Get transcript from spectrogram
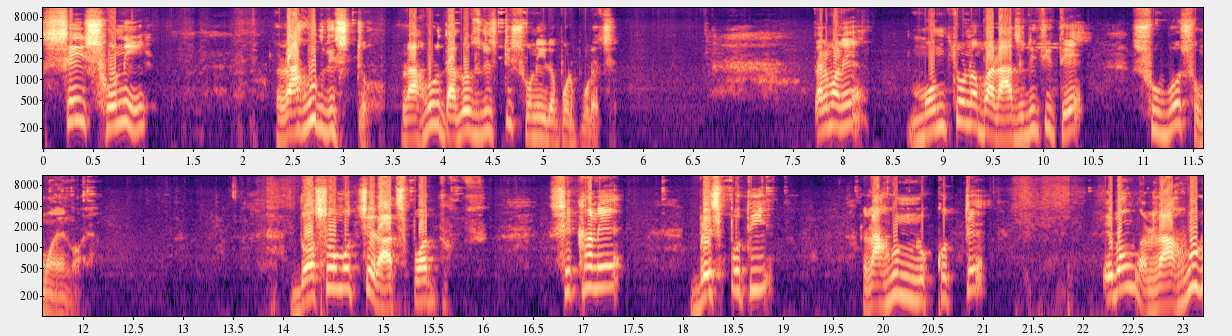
সেই শনি রাহু দৃষ্ট, রাহুর দ্বাদশ দৃষ্টি শনির ওপর পড়েছে। তার মানে মন্ত্রণা বা রাজনীতিতে শুভ সময় নয়। দশম হচ্ছে রাজপদ সেখানে বৃহস্পতি রাহুর নক্ষত্রে এবং রাহুর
